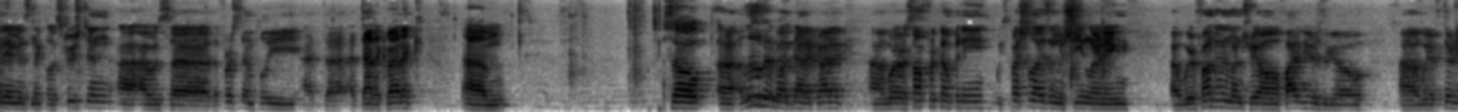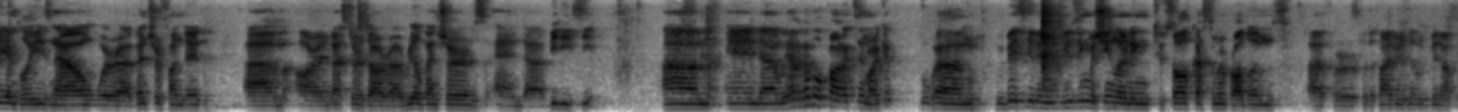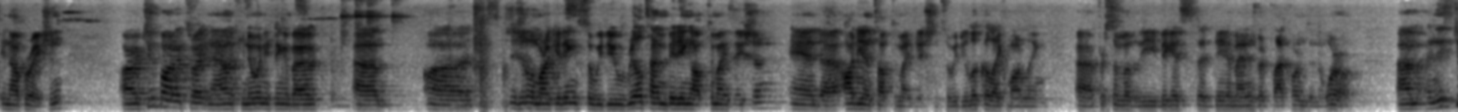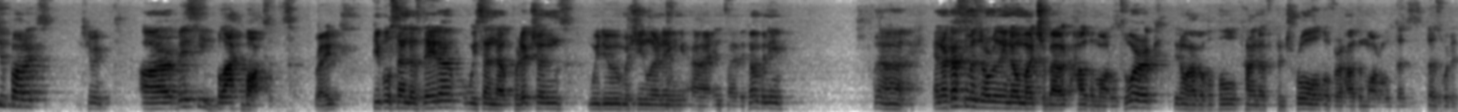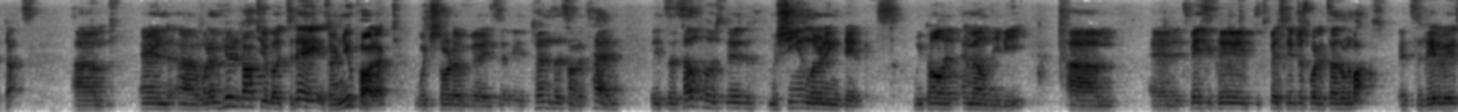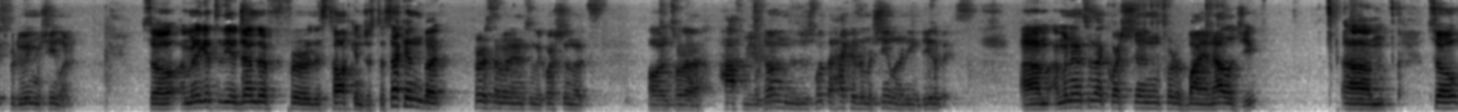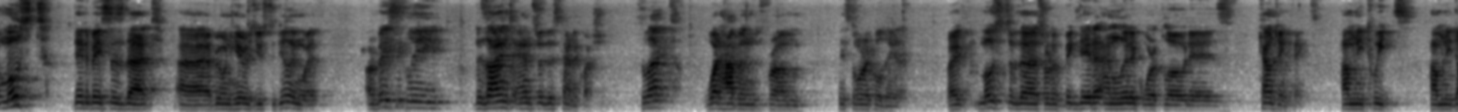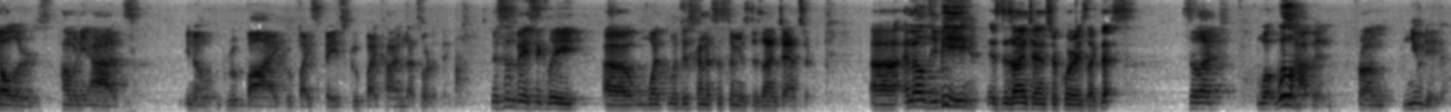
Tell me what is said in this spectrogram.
My name is Nicolas Kruchten. Uh, I was uh, the first employee at, uh, at Datacratic. Um, so, uh, a little bit about Datacratic. Uh, we're a software company. We specialize in machine learning. Uh, we were founded in Montreal five years ago. we have 30 employees now. We're venture funded. Um, our investors are Real Ventures and BDC. Um, and we have a couple of products in market um, we've basically been using machine learning to solve customer problems uh, for, for the five years that we've been in operation. Our two products right now, if you know anything about um, uh, digital marketing, so we do real-time bidding optimization and uh, audience optimization. So we do lookalike modeling uh, for some of the biggest uh, data management platforms in the world. Um, and these two products are basically black boxes, right? People send us data, we send out predictions, we do machine learning uh, inside the company. Uh, and our customers don't really know much about how the models work. They don't have a whole ton of control over how the model does, does what it does. Um, and uh, what I'm here to talk to you about today is our new product, which sort of is, it turns this on its head. It's a self-hosted machine learning database. We call it MLDB. Um, and it's basically, it's basically just what it says on the box. It's a database for doing machine learning. So I'm going to get to the agenda for this talk in just a second, but first I'm going to answer the question that's on sort of half of your tongues is just what the heck is a machine learning database? Um, I'm going to answer that question sort of by analogy. Um, so most databases that uh, everyone here is used to dealing with are basically designed to answer this kind of question. Select what happened from historical data, right? Most of the sort of big data analytic workload is counting things. How many tweets, how many dollars, how many ads, you know, group by, group by space, group by time, that sort of thing. This is basically uh, what, what this kind of system is designed to answer. Uh, MLDB is designed to answer queries like this. Select what will happen from new data.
